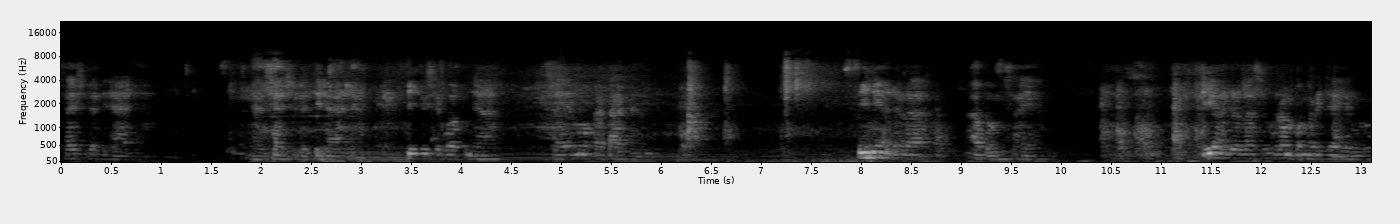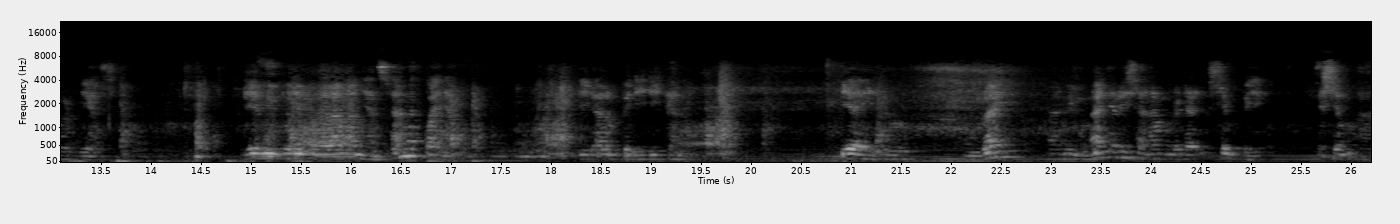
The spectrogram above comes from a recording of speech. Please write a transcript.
saya sudah tidak ada. Dan saya sudah tidak ada. Itu sebabnya saya mau katakan ini adalah abang saya. Dia adalah seorang pengerja yang luar biasa dia mempunyai pengalaman yang sangat banyak di dalam pendidikan. Dia itu mulai kami mengajar di sana mulai dari SMP, SMA,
